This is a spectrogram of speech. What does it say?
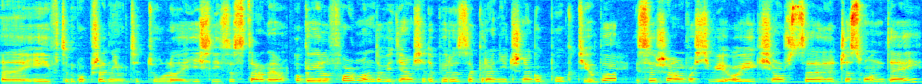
e, i w tym poprzednim tytule Jeśli zostanę. O Gail Forman dowiedziałam się dopiero z zagranicznego booktube'a i słyszałam właściwie o jej książce Just One Day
